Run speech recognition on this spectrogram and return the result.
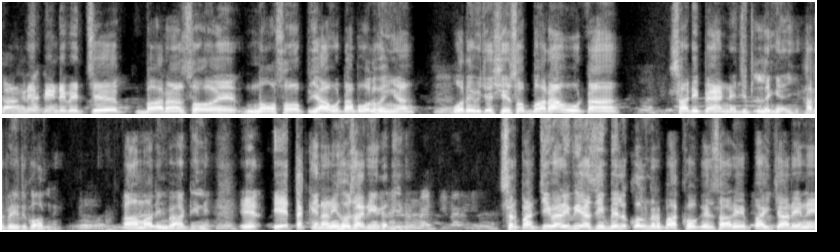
ਕਾਂਗੜੇ ਪਿੰਡ ਵਿੱਚ 1200 ਅਹ 950 ਵੋਟਾਂ ਪੋਲ ਹੋਈਆਂ। ਉਹਦੇ ਵਿੱਚੋਂ 612 ਵੋਟਾਂ ਸਾਡੀ ਭੈਣ ਨੇ ਜਿੱਤ ਲਈਆਂ ਜੀ ਹਰਪ੍ਰੀਤ ਕੌਰ ਨੇ ਆਮ ਆਦਮੀ ਪਾਰਟੀ ਨੇ। ਇਹ ਇਹ ਧੱਕੇ ਨਾਲ ਨਹੀਂ ਹੋ ਸਕਦੀਆਂ ਕਦੀ ਵੀ। ਸਰਪੰਚੀ ਵਾਰੀ ਵੀ ਅਸੀਂ ਬਿਲਕੁਲ ਨਿਰਪੱਖ ਹੋ ਕੇ ਸਾਰੇ ਭਾਈਚਾਰੇ ਨੇ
